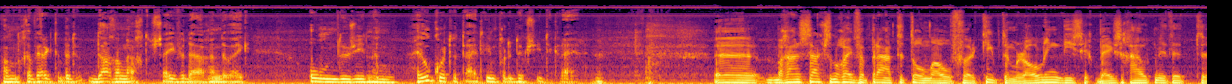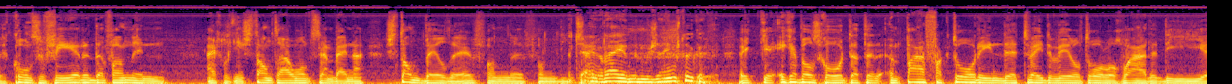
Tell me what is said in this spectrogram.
aan gewerkt hebben. Dag en nacht, zeven dagen in de week. Om dus in een heel korte tijd in productie te krijgen. Eh, we gaan straks nog even praten, Ton, over Keep Them Rolling. Die zich bezighoudt met het eh, conserveren daarvan. En eigenlijk in stand houden. Want het zijn bijna standbeelden hè, van, eh, van die Het tijd. zijn rijende museumstukken. Ik, ik heb wel eens gehoord dat er een paar factoren in de Tweede Wereldoorlog waren die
